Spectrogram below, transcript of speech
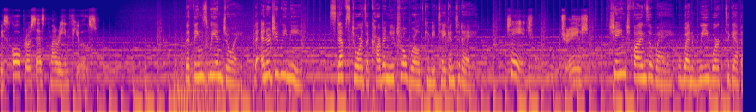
with co-processed marine fuels. The things we enjoy, the energy we need, steps towards a carbon neutral world can be taken today. Change. Change. Change finds a way when we work together.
